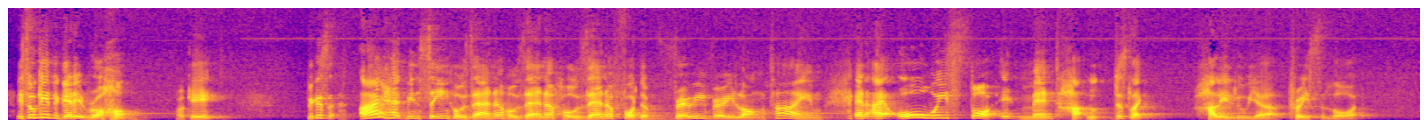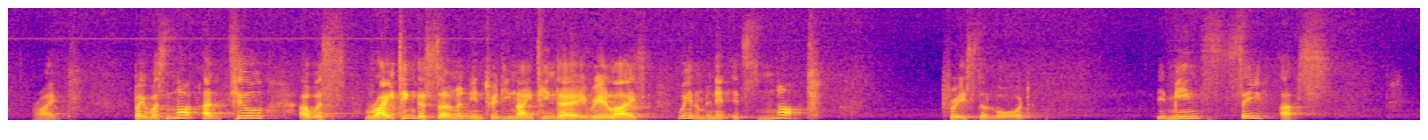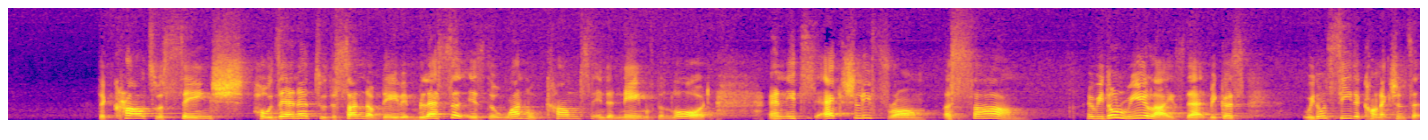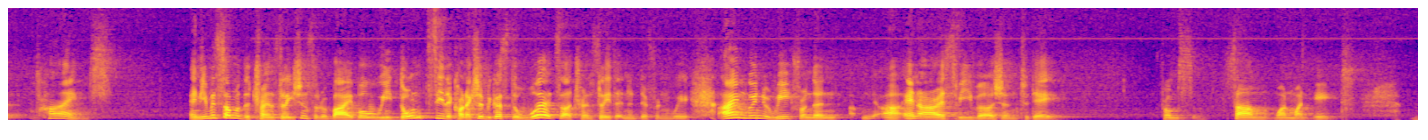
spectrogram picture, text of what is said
It's okay to get it wrong, okay? Because I had been saying Hosanna, Hosanna, Hosanna for the very, very long time, and I always thought it meant just like Hallelujah, praise the Lord, right? But it was not until I was writing the sermon in 2019 that I realized wait a minute, it's not praise the Lord. It means save us. The crowds were saying, Hosanna to the Son of David. Blessed is the one who comes in the name of the Lord. And it's actually from a psalm. And we don't realize that because we don't see the connections at times. And even some of the translations of the Bible, we don't see the connection because the words are translated in a different way. I'm going to read from the uh, NRSV version today, from Psalm 118.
